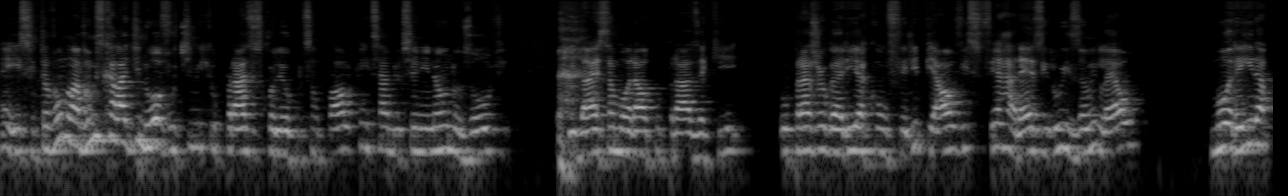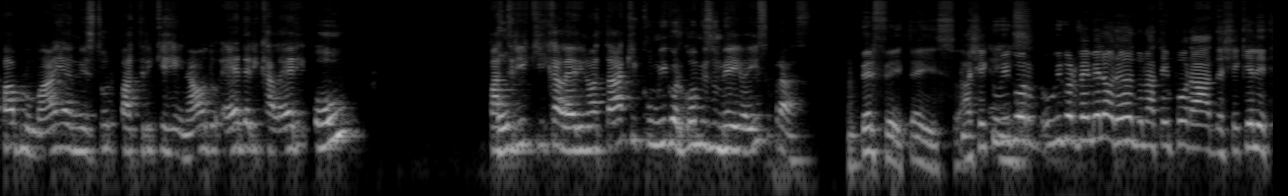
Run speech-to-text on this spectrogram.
É isso. Então vamos lá, vamos escalar de novo o time que o Prazo escolheu para o São Paulo. Quem sabe o Ceni não nos ouve e dá essa moral para o Prazo aqui o Praz jogaria com Felipe Alves, Ferrarese, Luizão e Léo, Moreira, Pablo Maia, Nestor, Patrick e Reinaldo, Éder e Caleri, ou Patrick ou... e Caleri no ataque, com Igor Gomes no meio. É isso, Praz? Perfeito, é isso. Achei que é o, Igor, o Igor vem melhorando na temporada. Achei que ele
